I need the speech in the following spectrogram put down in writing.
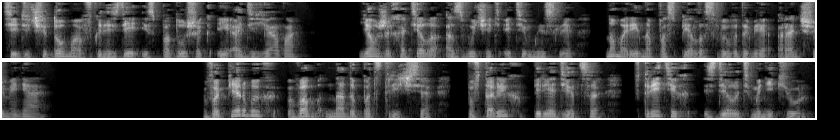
сидячи дома в гнезде из подушек и одеяла. Я уже хотела озвучить эти мысли, но Марина поспела с выводами раньше меня. Во-первых, вам надо подстричься, во-вторых, переодеться, в-третьих, сделать маникюр.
